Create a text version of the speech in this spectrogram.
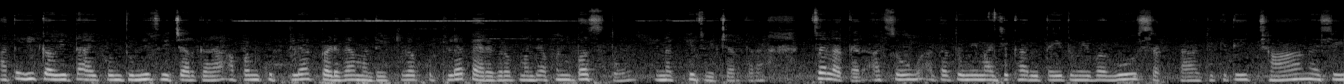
आता ही कविता ऐकून तुम्हीच विचार करा आपण कुठल्या कडव्यामध्ये किंवा कुठल्या पॅराग्राफमध्ये आपण बसतो हे नक्कीच विचार करा. चला तर असो आता तुम्ही माझी खारुताई तुम्ही बघू शकता की किती छान अशी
